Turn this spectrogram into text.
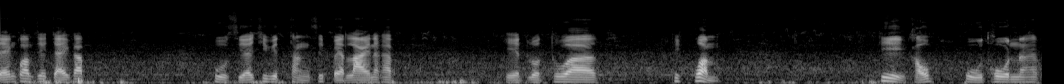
ดงความเสียใจครับ ผู้เสียชีวิตทั้ง 18รายนะครับ เหตุรถทัวร์พลิกคว่ำ ที่เขาปู่โทนนะครับ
